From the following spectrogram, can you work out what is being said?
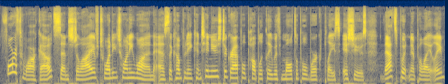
fourth walkout since July of 2021 as the company continues to grapple publicly with multiple workplace issues. That's putting it politely.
